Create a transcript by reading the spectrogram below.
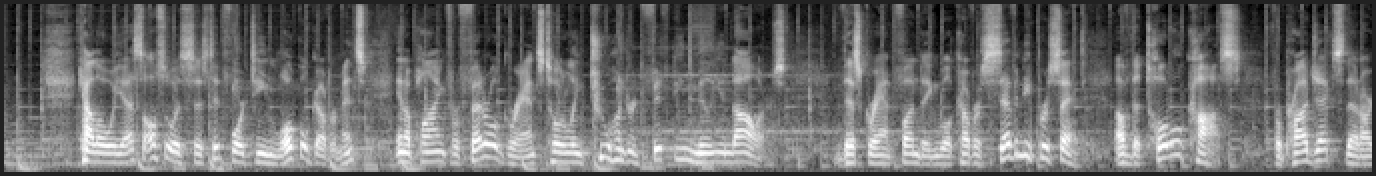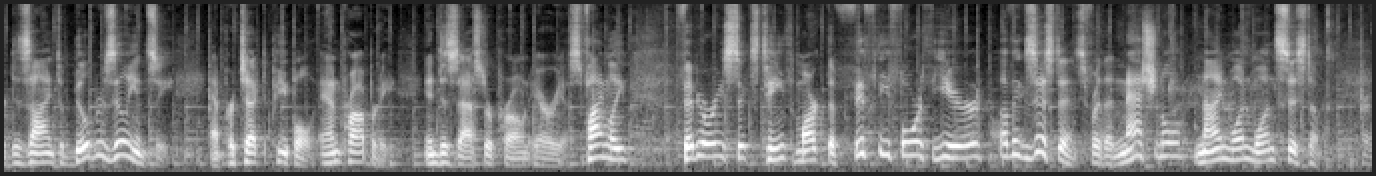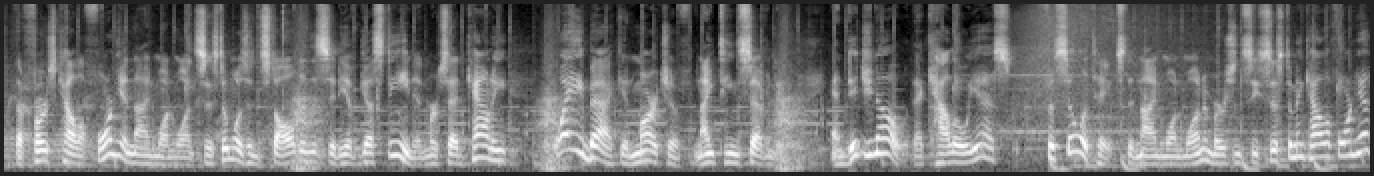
Cal OES also assisted 14 local governments in applying for federal grants totaling $250 million. This grant funding will cover 70% of the total costs for projects that are designed to build resiliency and protect people and property in disaster prone areas. Finally, February 16th marked the 54th year of existence for the National 911 System. The first California 911 system was installed in the city of Gustine in Merced County way back in March of 1970. And did you know that Cal OES facilitates the 911 emergency system in California?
